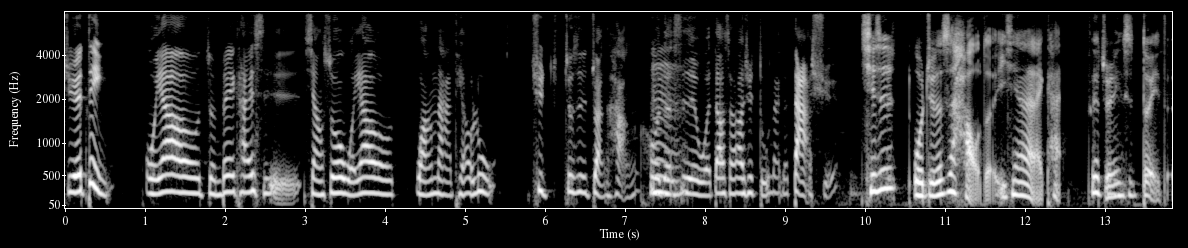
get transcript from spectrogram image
决定我要准备开始想说我要往哪条路去，就是转行，或者是我到时候要去读哪个大学。其实我觉得是好的，以现在来看，这个决定是对的。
